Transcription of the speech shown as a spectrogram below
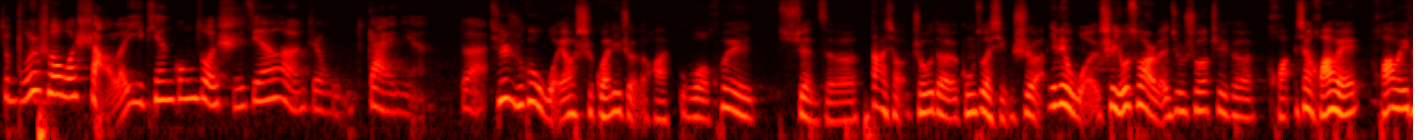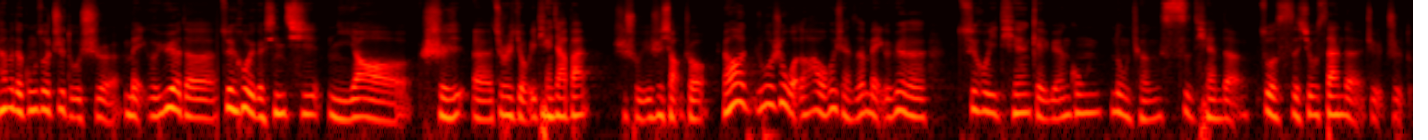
就不是说我少了一天工作时间了这种概念。对，其实如果我要是管理者的话，我会选择大小周的工作形式吧，因为我是有所耳闻，就是说这个华像华为，华为他们的工作制度是每个月的最后一个星期你要是呃就是有一天加班，是属于是小周。然后如果是我的话，我会选择每个月的最后一天给员工弄成四天的做四休三的这个制度。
